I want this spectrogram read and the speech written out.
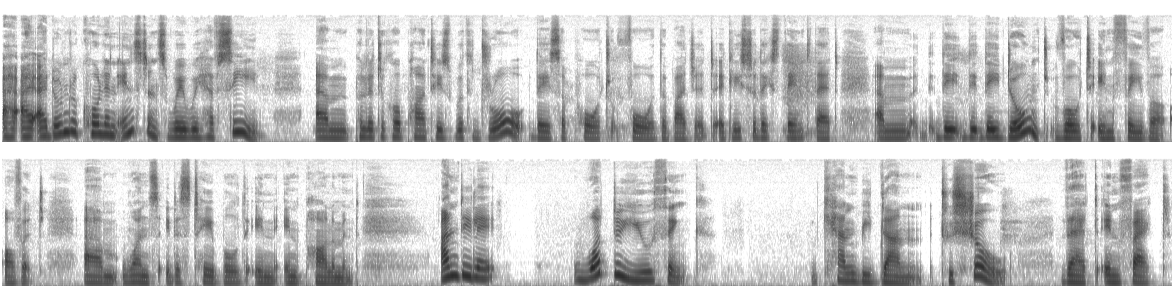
I, I don't recall an instance where we have seen um, political parties withdraw their support for the budget, at least to the extent that um, they, they, they don't vote in favor of it um, once it is tabled in, in Parliament. Andile, what do you think can be done to show that, in fact,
